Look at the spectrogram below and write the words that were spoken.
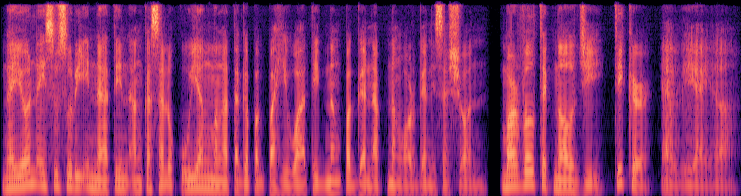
Ngayon ay susuriin natin ang kasalukuyang mga tagapagpahiwatig ng pagganap ng organisasyon. Marvel Technology, ticker, LEIL.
